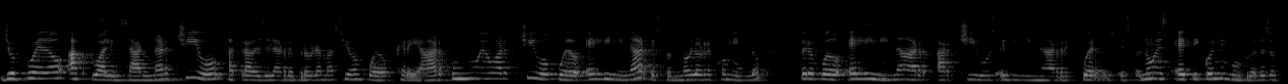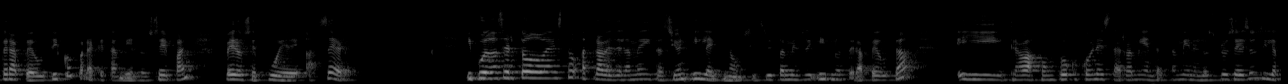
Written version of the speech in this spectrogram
Yo puedo actualizar un archivo a través de la reprogramación, puedo crear un nuevo archivo, puedo eliminar, esto no lo recomiendo, pero puedo eliminar archivos, eliminar recuerdos. Esto no es ético en ningún proceso terapéutico para que también lo sepan, pero se puede hacer. Y puedo hacer todo esto a través de la meditación y la hipnosis. Yo también soy hipnoterapeuta y trabajo un poco con esta herramienta también en los procesos y la,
